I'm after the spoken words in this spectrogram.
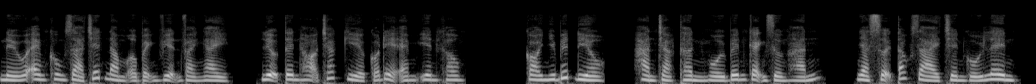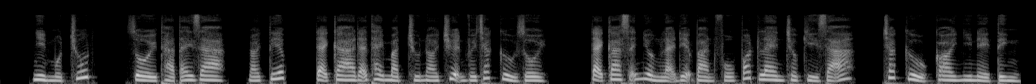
nếu em không giả chết nằm ở bệnh viện vài ngày liệu tên họ chắc kìa có để em yên không coi như biết điều, hàn trạc thần ngồi bên cạnh giường hắn, nhặt sợi tóc dài trên gối lên, nhìn một chút, rồi thả tay ra, nói tiếp, đại ca đã thay mặt chú nói chuyện với chắc cửu rồi. Đại ca sẽ nhường lại địa bàn phố portland cho kỳ dã, chắc cửu coi như nể tình,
